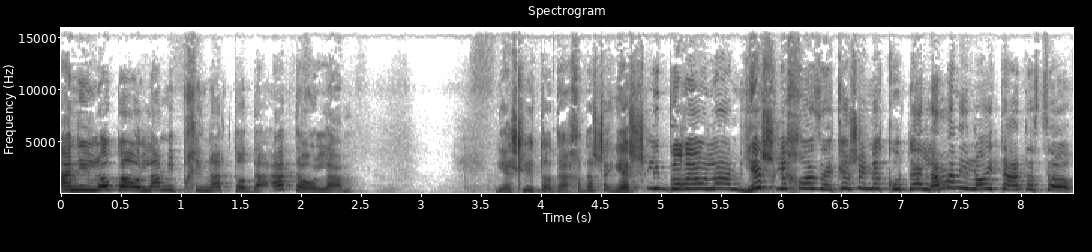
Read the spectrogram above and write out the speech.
אני לא בעולם מבחינת תודעת העולם. יש לי תודעה חדשה, יש לי בורא עולם, יש לי חוזק, יש לי נקודה, למה אני לא איתה עד הסוף?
